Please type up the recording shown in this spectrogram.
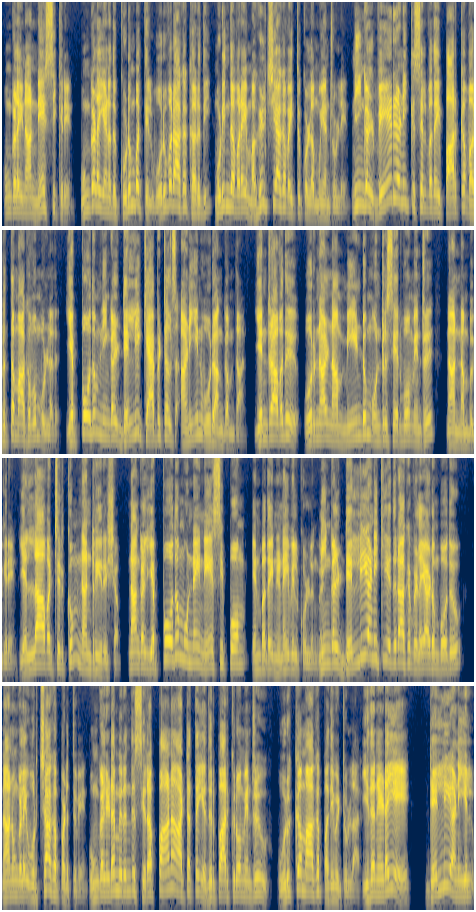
உங்களை நான் நேசிக்கிறேன். உங்களை எனது குடும்பத்தில் ஒருவராக கருதி முடிந்தவரை மகிழ்ச்சியாக வைத்துக் கொள்ள முயன்றுள்ளேன். நீங்கள் வேறு அணிக்கு செல்வதை பார்க்க வருத்தமாகவும் உள்ளது. எப்போதும் நீங்கள் டெல்லி கேபிட்டல்ஸ் அணியின் ஒரு அங்கம்தான். என்றாவது ஒரு நாள் நாம் மீண்டும் ஒன்று சேர்வோம் என்று நான் நம்புகிறேன். எல்லாவற்றிற்கும் நன்றி ரிஷப். நாங்கள் எப்போதும் உன்னை நேசிப்போம் என்பதை நினைவில் கொள்ளுங்கள். நீங்கள் டெல்லி அணிக்கு எதிராக விளையாடும் போது நான் உங்களை உற்சாகப்படுத்துவேன். உங்களிடமிருந்து சிறப்பான ஆட்டத்தை எதிர்பார்க்கிறோம் என்று உருக்கமாக பதிவிட்டுள்ளார். இதனிடையே டெல்லி அணியில்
